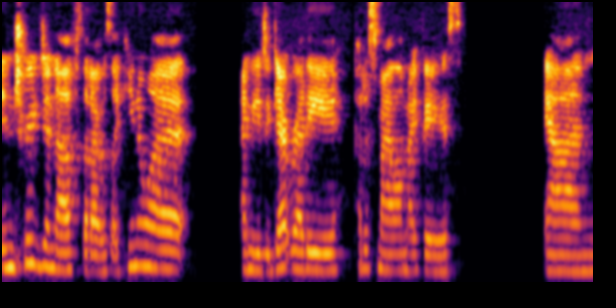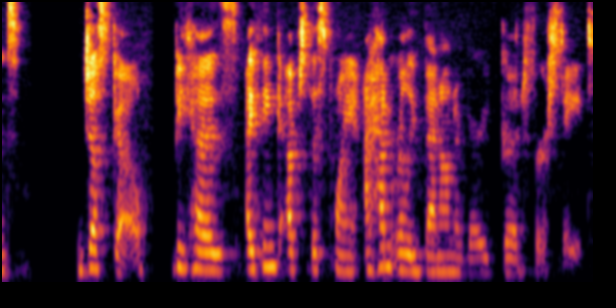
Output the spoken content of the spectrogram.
intrigued enough that I was like, you know what? I need to get ready, put a smile on my face, and just go. Because I think up to this point, I hadn't really been on a very good first date.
